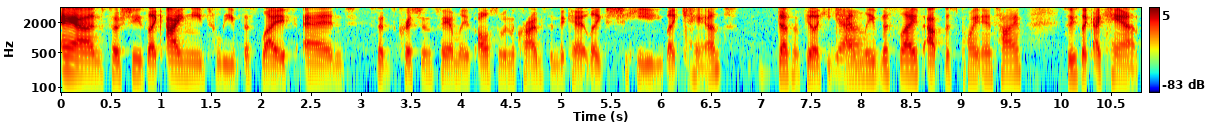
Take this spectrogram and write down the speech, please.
And so she's like, I need to leave this life. And since Christian's family is also in the crime syndicate, like she, he like can't, doesn't feel like he Yeah. can leave this life at this point in time. So he's like, I can't.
